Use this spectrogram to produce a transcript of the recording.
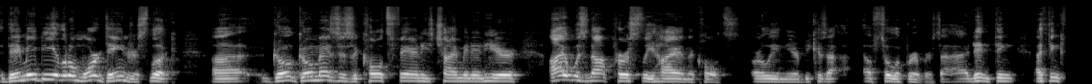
they may be a little more dangerous. Look, uh, Go- Gomez is a Colts fan. He's chiming in here. I was not personally high on the Colts early in the year because of Philip Rivers. I, didn't think. I think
